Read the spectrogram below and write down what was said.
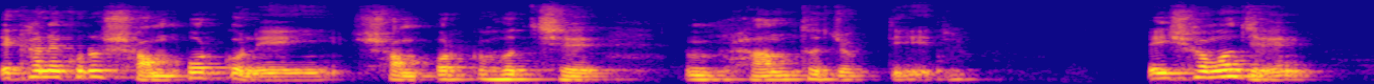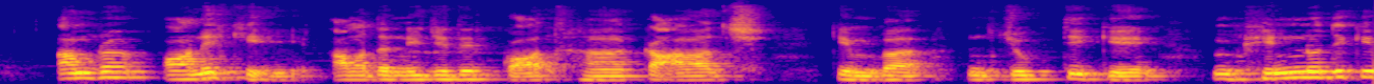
এখানে কোনো সম্পর্ক নেই। সম্পর্ক হচ্ছে ভ্রান্ত যুক্তির। এই সমাজে আমরা অনেকেই আমাদের নিজেদের কথা, কাজ কিংবা যুক্তিকে ভিন্ন দিকে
